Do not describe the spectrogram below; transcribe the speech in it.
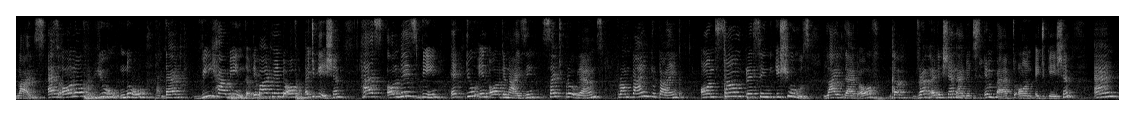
lives. As all of you know that we have been the Department of Education has always been active in organizing such programs from time to time on some pressing issues like that of the drug addiction and its impact on education and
